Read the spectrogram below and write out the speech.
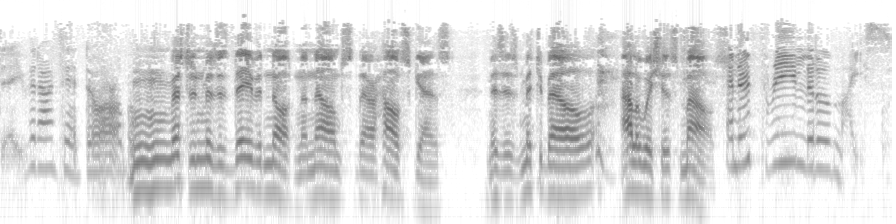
David, aren't they adorable? Mm-hmm. Mr. and Mrs. David Naughton announced their house guest, Mrs. Mitchell Aloysius Mouse. And her three little mice.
